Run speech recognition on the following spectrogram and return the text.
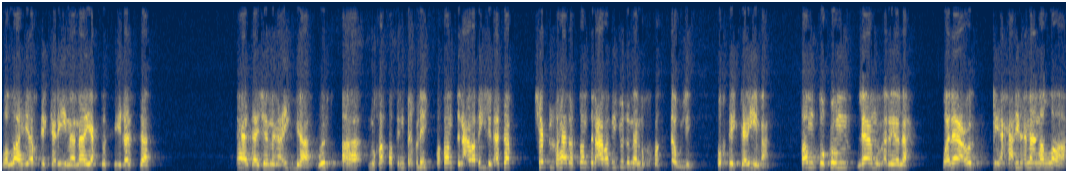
والله يا أختي الكريمة ما يحدث في غزة هذا جماعية وفق مخطط دولي وصمت عربي للأسف. شكل هذا الصمت العربي جزء من المخطط الدولي. أختي الكريمة صمتكم لا مبرر له ولا عذر لأحد أمام الله.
